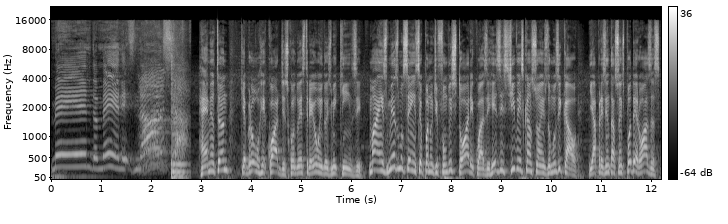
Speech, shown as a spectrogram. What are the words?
Man, the man. Hamilton quebrou recordes quando estreou em 2015. Mas, mesmo sem seu pano de fundo histórico, as irresistíveis canções do musical e apresentações poderosas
